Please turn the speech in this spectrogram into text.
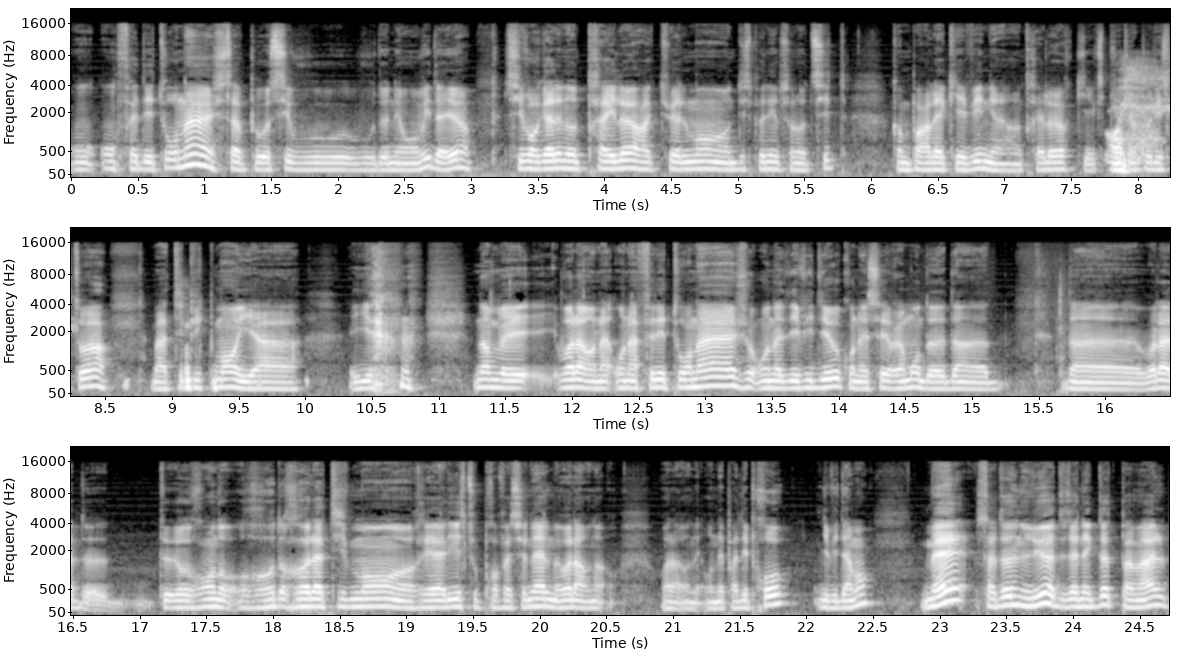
on, on fait des tournages, ça peut aussi vous, vous donner envie d'ailleurs. Si vous regardez notre trailer actuellement disponible sur notre site, comme parlait Kevin, il y a un trailer qui explique un peu l'histoire. Ben, typiquement, il y a. il y a- non, mais voilà, on a, on a fait des tournages, on a des vidéos qu'on essaie vraiment d'un- voilà, de, de rendre re- relativement réaliste ou professionnel, mais voilà, on a- voilà, on n'est pas des pros, évidemment. Mais ça donne lieu à des anecdotes pas mal.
